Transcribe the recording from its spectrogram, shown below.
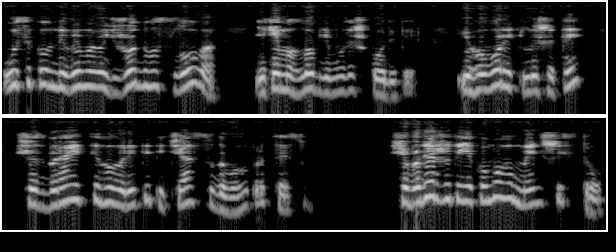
Усиков не вимовить жодного слова, яке могло б йому зашкодити, і говорить лише те, що збирається говорити під час судового процесу, щоб одержати якомога менший строк.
